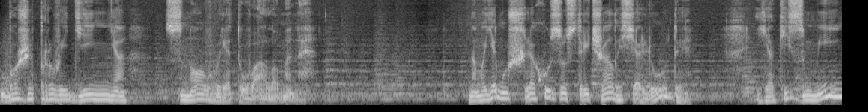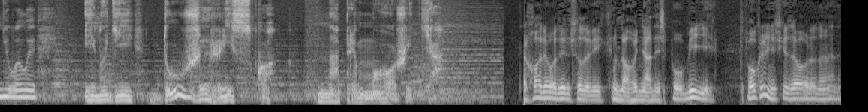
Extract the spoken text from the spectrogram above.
Боже провидіння знову рятувало мене. На моєму шляху зустрічалися люди, які змінювали іноді дуже різко напрям мого життя. Приходив один чоловік одного дня десь по обіді, по-українськи заговорив до мене.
